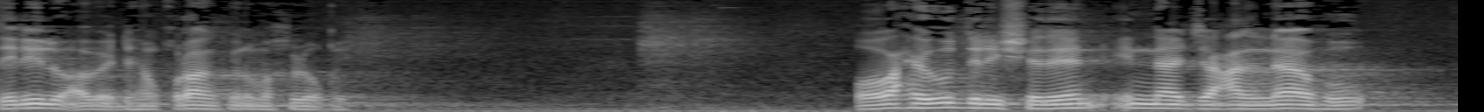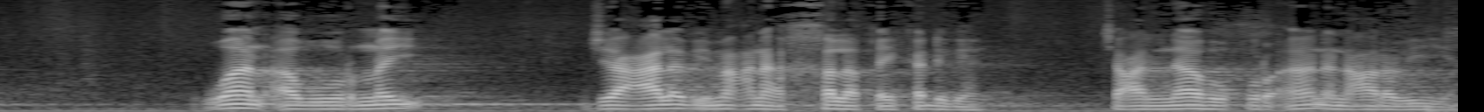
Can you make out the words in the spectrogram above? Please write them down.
daliilu ah bay dhaheen qur'aanku inuu makhluuqi. Oo waxay u deliishadeen innaa jacalnaahu waan abuurnay jacala bimacnaa khalaqay ka dhigeen. Jacalnaahu qur'aanan carabiya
